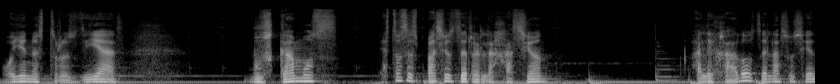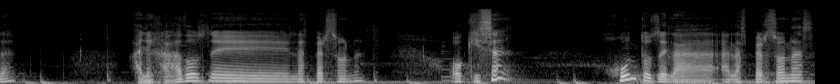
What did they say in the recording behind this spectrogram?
hoy en nuestros días, buscamos estos espacios de relajación alejados de la sociedad, alejados de las personas, o quizá juntos de la, a las personas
